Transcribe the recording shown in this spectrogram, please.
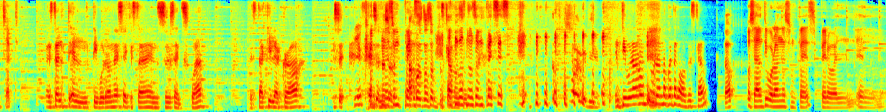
exacto. Está el, el tiburón ese que está en Suicide Squad. Está Killer Croc. Ese, Yo creo ese no es un pez. Ambos no son pescados. Ambos no son peces. ¿El tiburón, un tiburón no cuenta como pescado? No, O sea, el tiburón es un pez, pero el, el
